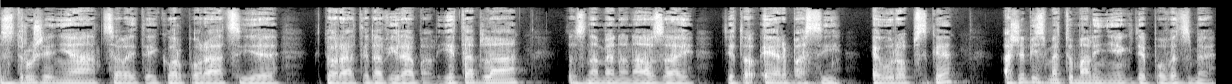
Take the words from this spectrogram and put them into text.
združenia celej tej korporácie, ktorá teda vyrába lietadlá, to znamená naozaj tieto Airbusy európske, a že by sme tu mali niekde, povedzme,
